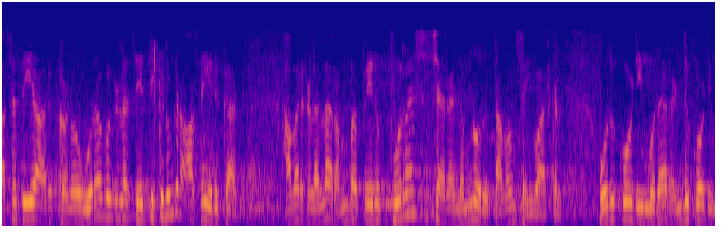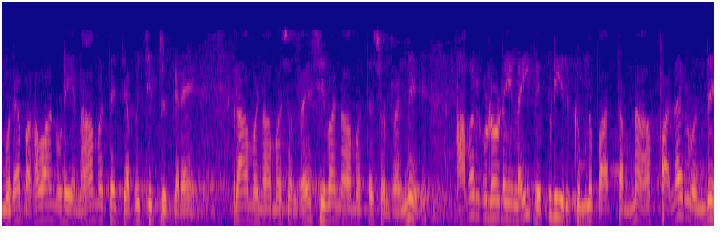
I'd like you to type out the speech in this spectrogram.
வசதியா இருக்கணும் உறவுகளை சேர்த்திக்கணுங்கிற ஆசை இருக்காது. அவர்களெல்லாம் ரொம்ப பேரு புரஸ்சரணம்னு ஒரு தவம் செய்வார்கள். ஒரு கோடி முறை ரெண்டு கோடி முறை பகவானுடைய நாமத்தை ஜபிச்சிட்டு இருக்கிறேன் ராம நாம சொல்றேன் சிவ நாமத்தை சொல்றேன்னு அவர்களுடைய லைஃப் எப்படி இருக்கும்னு பார்த்தோம்னா பலர் வந்து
